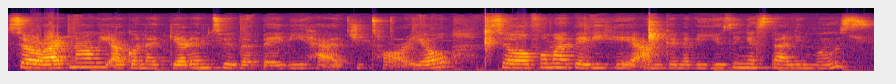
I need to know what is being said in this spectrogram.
So right now we are gonna get into the baby hair tutorial. So for my baby hair I'm gonna be using a styling mousse.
